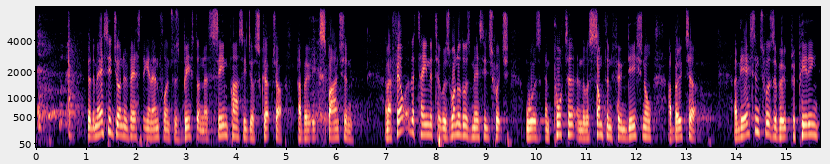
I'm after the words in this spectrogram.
But the message on investing in influence was based on this same passage of Scripture about expansion. And I felt at the time that it was one of those messages which was important and there was something foundational about it. And the essence was about preparing,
